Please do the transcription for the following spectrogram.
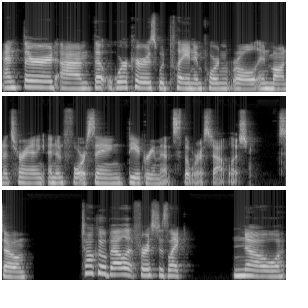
And third, um, that workers would play an important role in monitoring and enforcing the agreements that were established. So Taco Bell at first is like, no,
